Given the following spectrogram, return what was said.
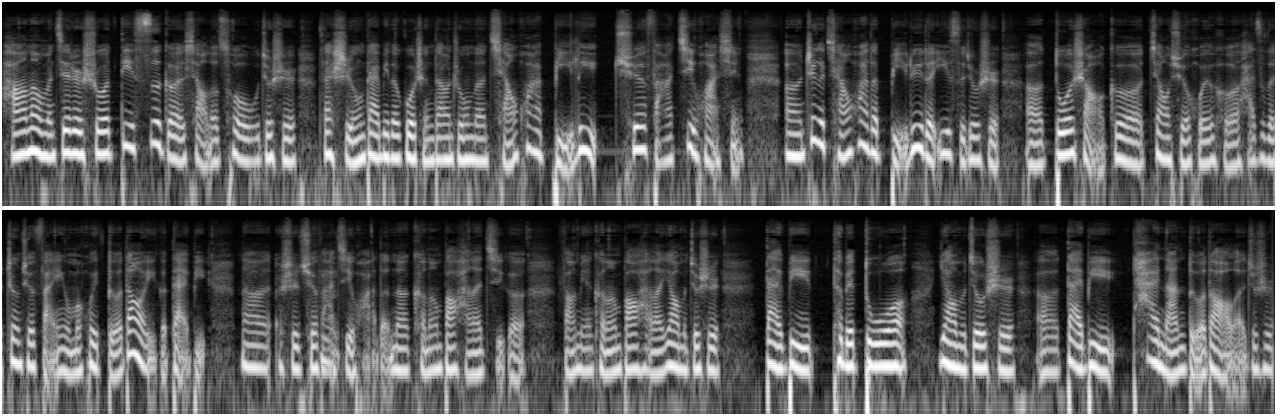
好，那我们接着说第四个小的错误，就是在使用代币的过程当中呢，强化比例缺乏计划性。嗯，这个强化的比率的意思就是，呃，多少个教学回合孩子的正确反应，我们会得到一个代币，那是缺乏计划的。那可能包含了几个方面，可能包含了要么就是。代币特别多，要么就是呃代币太难得到了，就是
